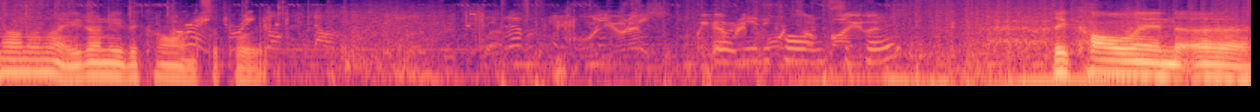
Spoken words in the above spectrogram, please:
No, no, no, you don't need to call in support. They call in, uh,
